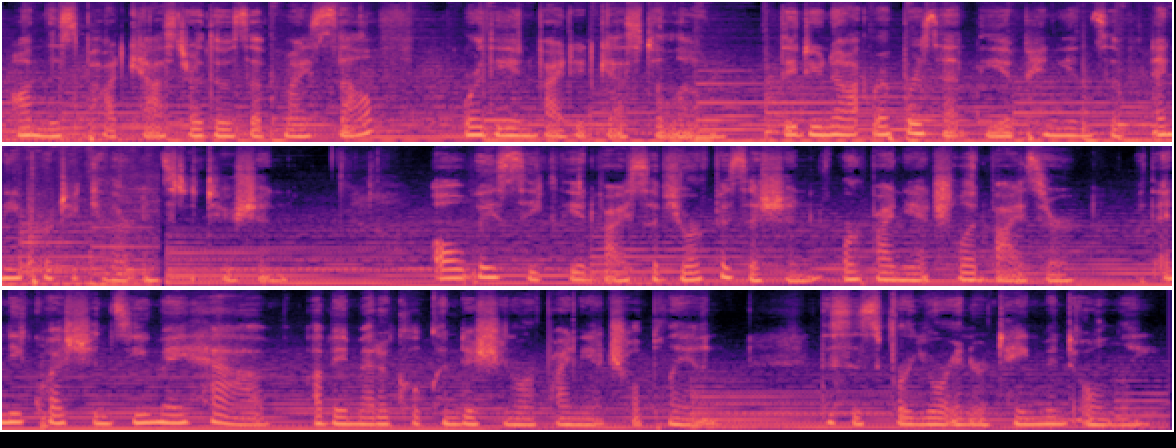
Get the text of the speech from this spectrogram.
on this podcast are those of myself or the invited guest alone. They do not represent the opinions of any particular institution. Always seek the advice of your physician or financial advisor with any questions you may have of a medical condition or financial plan. This is for your entertainment only.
